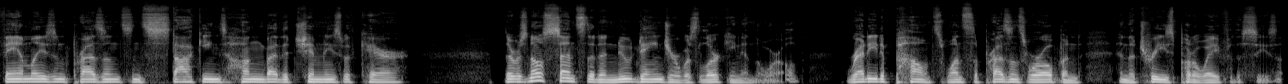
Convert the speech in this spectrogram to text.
families and presents and stockings hung by the chimneys with care. There was no sense that a new danger was lurking in the world, ready to pounce once the presents were opened and the trees put away for the season.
